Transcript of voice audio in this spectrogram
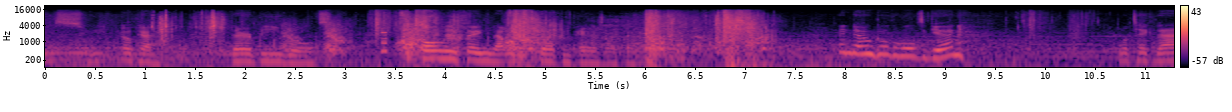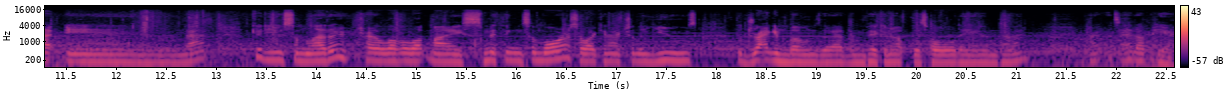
That is sweet. Okay. There be wolves. The only thing that would show up in pairs like that. And down go the wolves again. We'll take that and that. Could use some leather. Try to level up my smithing some more so I can actually use the dragon bones that I've been picking up this whole damn time. Alright, let's head up here.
